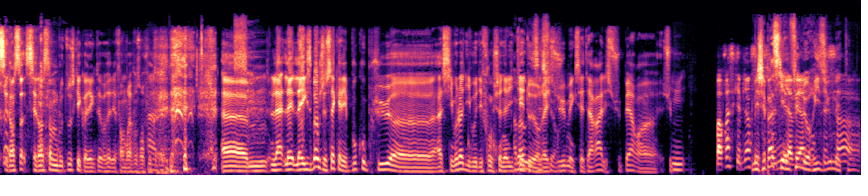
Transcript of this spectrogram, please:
C'est l'ensemble Bluetooth qui est connecté au téléphone, bref, on s'en fout. Ah, euh, la, Xbox, je sais qu'elle est beaucoup plus, euh, à ce niveau-là, au niveau des fonctionnalités ah bah de résume, etc., elle est super... Euh, super... Mm. Bah après, ce qui est bien, Mais je sais pas si elle fait le résume. Ça...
